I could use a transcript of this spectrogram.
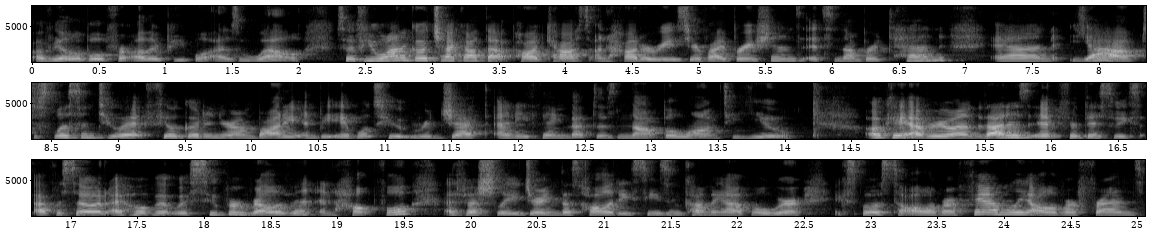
available for other people as well. So if you want to go check out that podcast on how to raise your vibrations, it's number 10. And yeah, just listen to it, feel good in your own body, and be able to reject anything that does not belong to you. Okay, everyone, that is it for this week's episode. I hope it was super relevant and helpful, especially during this holiday season coming up while we're exposed to all of our family, all of our friends.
